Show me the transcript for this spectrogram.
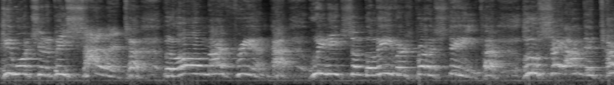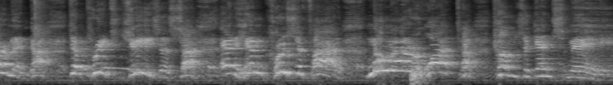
He wants you to be silent. Uh, but oh, my friend, we need some believers, Brother Steve, who say, I'm determined to preach Jesus uh, and him crucified no matter what uh, comes against me.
